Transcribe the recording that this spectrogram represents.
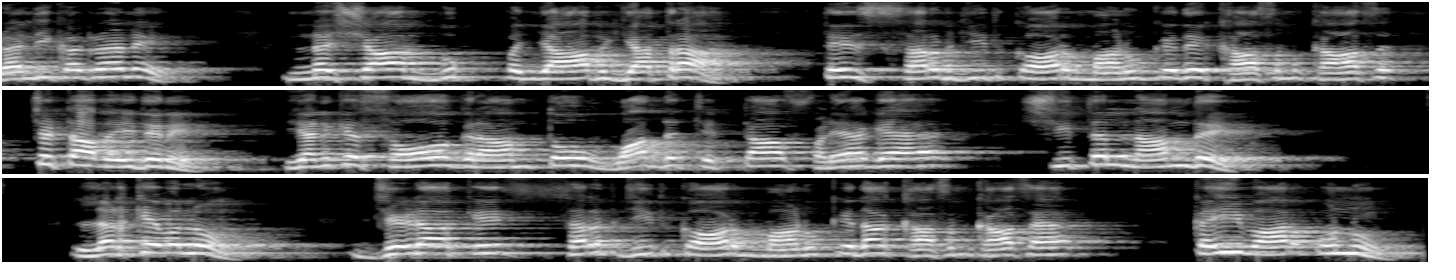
ਰੈਲੀ ਕੱਢ ਰਹੇ ਨੇ। ਨਸ਼ਾ ਮੁਕਤ ਪੰਜਾਬ ਯਾਤਰਾ ਤੇ ਸਰਬਜੀਤ ਕੌਰ ਮਾਣੂਕੇ ਦੇ ਖਾਸਮ ਖਾਸ ਚਿੱਟਾ ਵੇਚਦੇ ਨੇ। ਯਾਨੀ ਕਿ 100 ਗ੍ਰਾਮ ਤੋਂ ਵੱਧ ਚਿੱਟਾ ਫੜਿਆ ਗਿਆ ਹੈ ਸ਼ੀਤਲ ਨਾਮ ਦੇ ਲੜਕੇ ਵੱਲੋਂ, ਜਿਹੜਾ ਕਿ ਸਰਬਜੀਤ ਕੌਰ ਮਾਣੂਕੇ ਦਾ ਖਾਸਮ ਖਾਸ ਹੈ। ਕਈ ਵਾਰ ਉਹਨੂੰ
